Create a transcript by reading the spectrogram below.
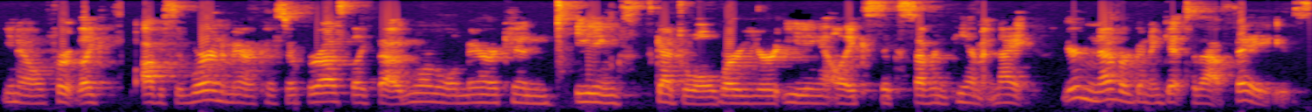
you know, for like obviously we're in America, so for us, like that normal American eating schedule where you're eating at like six, seven p.m. at night you're never going to get to that phase.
